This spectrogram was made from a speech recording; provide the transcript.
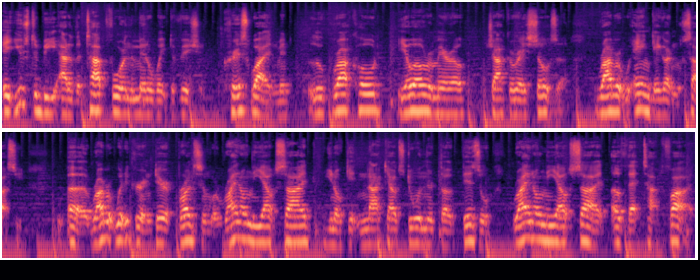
it used to be out of the top four in the middleweight division Chris Weidman, Luke Rockhold, Yoel Romero, Jacare Souza, Robert, and Gegard Mousasi. Uh, Robert Whittaker and Derek Brunson were right on the outside, you know, getting knockouts, doing their thug dizzle, right on the outside of that top five.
